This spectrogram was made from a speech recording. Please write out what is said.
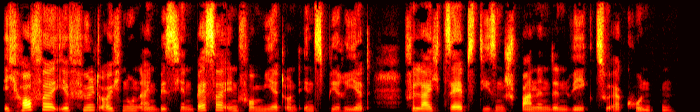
Ich hoffe, ihr fühlt euch nun ein bisschen besser informiert und inspiriert, vielleicht selbst diesen spannenden Weg zu erkunden.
